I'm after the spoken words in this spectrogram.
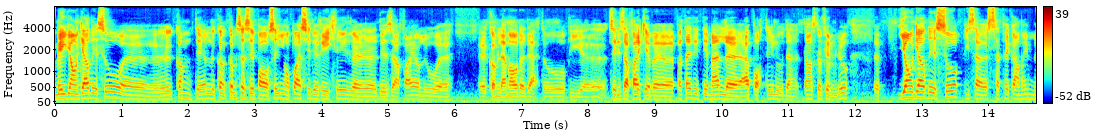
Mais ils ont gardé ça euh, comme tel, comme, ça s'est passé. Ils n'ont pas essayé de réécrire euh, des affaires là, euh, comme la mort de Data, puis des affaires qui avaient peut-être été mal apportées là, dans, ce film-là. ils ont gardé ça, puis ça, fait quand même.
